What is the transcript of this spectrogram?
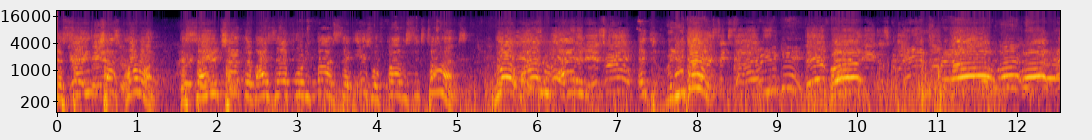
in the You're same dancer. chapter. Hold on. The You're same dancer. chapter of Isaiah 45 said Israel five or six times. Lord, why are you adding Israel? It, read it Five or again. six times? Read it again. Therefore, But Jesus Christ Israel, but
